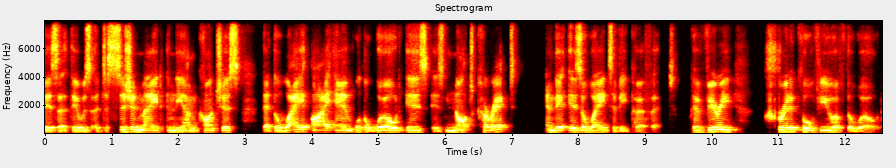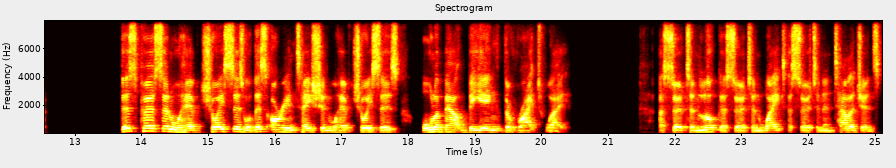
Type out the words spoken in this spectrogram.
there's a, there was a decision made in the unconscious that the way I am or the world is, is not correct. And there is a way to be perfect. A very critical view of the world this person will have choices or this orientation will have choices all about being the right way. A certain look, a certain weight, a certain intelligence,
